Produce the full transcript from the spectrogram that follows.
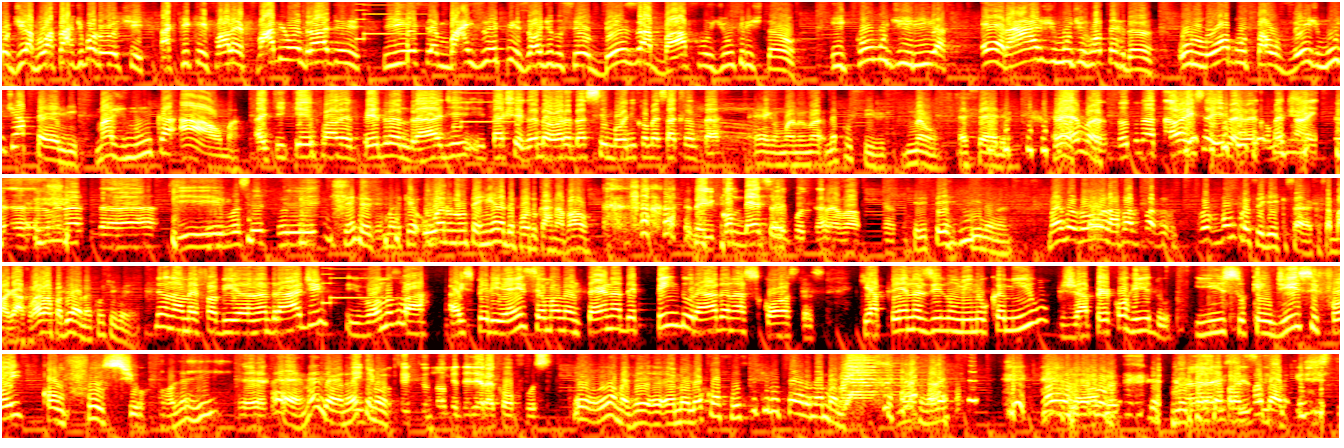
Bom dia, boa tarde, boa noite. Aqui quem fala é Fábio Andrade e esse é mais um episódio do seu Desabafos de um Cristão. E como diria Erasmo de Roterdã, o lobo talvez mude a pele, mas nunca a alma. Aqui quem fala é Pedro Andrade e tá chegando a hora da Simone começar a cantar. É, mano, não é possível. Não, é sério. é, mano, todo Natal é isso aí, velho. Vai começar. Então, Natal e você foi. Mano, que o ano não termina depois do carnaval? ele começa depois do carnaval. Ele termina, mano. Mas vamos lá, vamos prosseguir com essa, com essa bagaça. Vai lá, Fabiana, contigo aí. Meu nome é Fabiana Andrade e vamos lá. A experiência é uma lanterna dependurada nas costas, que apenas ilumina o caminho já percorrido. E isso quem disse foi Confúcio. Olha aí. É, é melhor, né? Entendi por que, que o nome dele era Confúcio. Eu, não, mas é, é melhor Confúcio do que Lutero, né, mano? Nossa, melhor...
